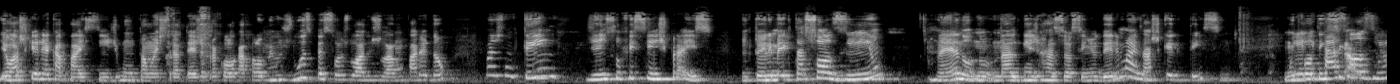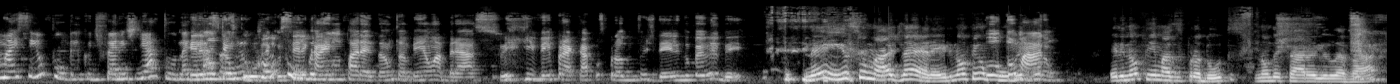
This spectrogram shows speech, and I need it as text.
eu acho que ele é capaz, sim, de montar uma estratégia para colocar pelo menos duas pessoas do lado de lá no paredão, mas não tem gente suficiente para isso. Então ele meio que tá sozinho, né, no, no, na linha de raciocínio dele, mas acho que ele tem sim muito ele tá potencial. tá sozinho, mas sem o público, diferente de Arthur, né? Ele tá não tem um público. Se ele cair num paredão também é um abraço. E vem pra cá com os produtos dele do BBB. Nem isso mais, né, Eren? Ele não tem um Pô, público. tomaram. Ele não tem mais os produtos, não deixaram ele levar.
